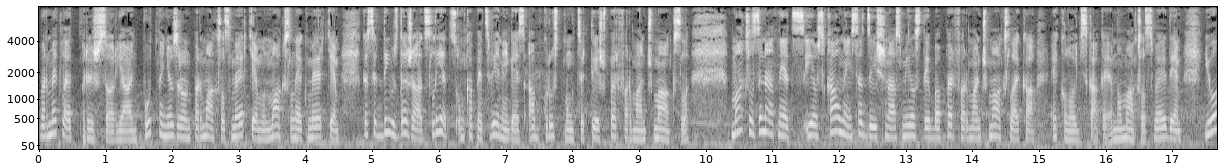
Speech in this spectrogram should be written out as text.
var meklēt režisoru Jāņa Putniņu uzrunu par mākslas mērķiem un mākslinieku mērķiem, kas ir divas dažādas lietas un kāpēc vienīgais abu krustpunkts ir tieši performanču māksla. Mākslas zinātnieces Ievas Kalniņas atzīšanās mīlestībā performanču mākslā kā ekoloģiskākajam no mākslas veidiem, jo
